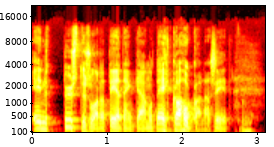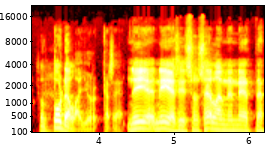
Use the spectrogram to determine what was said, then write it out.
ei nyt pysty suora tietenkään, mutta ei kaukana siitä. Se on todella jyrkkä se. Niin, niin ja siis on sellainen, että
